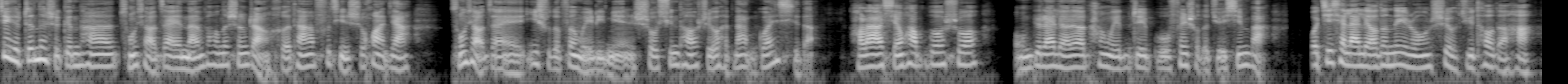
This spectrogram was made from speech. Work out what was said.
这个真的是跟他从小在南方的生长，和他父亲是画家，从小在艺术的氛围里面受熏陶是有很大的关系的。好啦，闲话不多说，我们就来聊聊汤唯的这部《分手的决心》吧。我接下来聊的内容是有剧透的哈，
